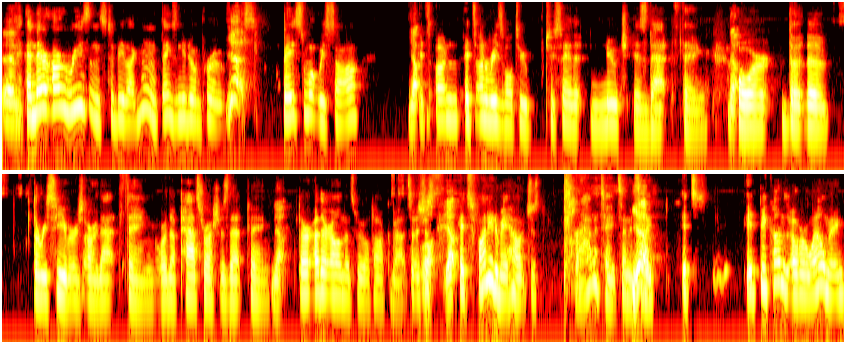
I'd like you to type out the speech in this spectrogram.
Um, and there are reasons to be like, hmm, things need to improve. yes, Based on what we saw, Yep. it's un it's unreasonable to to say that Nooch is that thing, No. or the the the receivers are that thing, or the pass rush is that thing. No. there are other elements we will talk about. So it's Well, just yep. it's funny to me how it just gravitates and it's Yeah. like it's it becomes overwhelming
